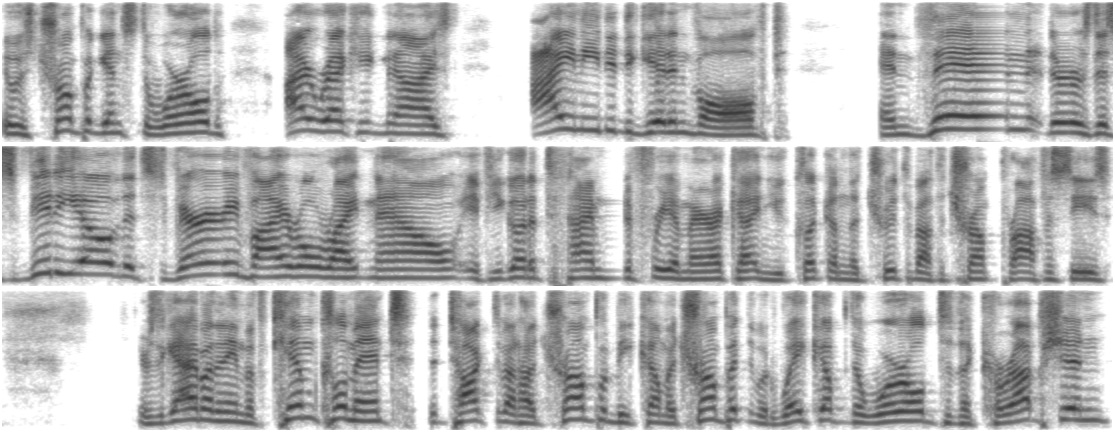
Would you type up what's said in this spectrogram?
it was Trump against the world, I recognized I needed to get involved. And then there's this video that's very viral right now. If you go to Time to Free America and you click on the truth about the Trump prophecies, there's a guy by the name of Kim Clement that talked about how Trump would become a trumpet that would wake up the world to the corruption.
